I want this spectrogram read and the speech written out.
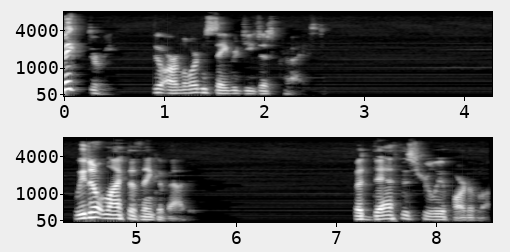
victory through our Lord and Savior Jesus Christ. We don't like to think about it. But death is truly a part of life.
